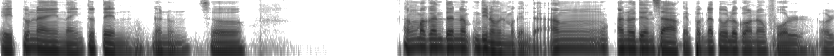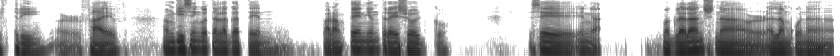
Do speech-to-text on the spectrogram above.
8 to 9, 9 to 10, ganun. So, ang maganda na, hindi naman maganda. Ang ano din sa akin, pag natulog ako ng 4 or 3 or 5, ang gising ko talaga 10. Parang 10 yung threshold ko. Kasi, yun nga, magla-lunch na or alam ko na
